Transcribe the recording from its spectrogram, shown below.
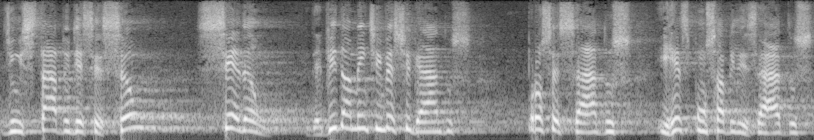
de um estado de exceção serão devidamente investigados, processados e responsabilizados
